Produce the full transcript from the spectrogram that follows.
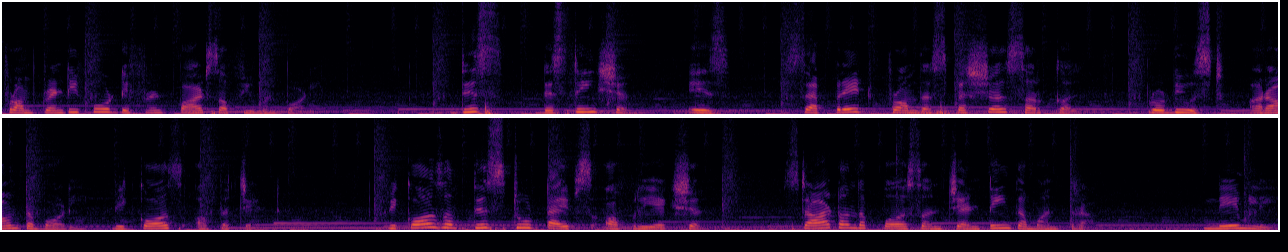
from 24 different parts of human body. This distinction is separate from the special circle produced around the body because of the chant. Because of these two types of reaction, start on the person chanting the mantra, namely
